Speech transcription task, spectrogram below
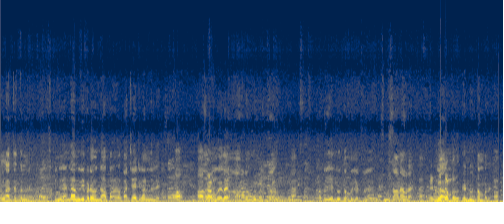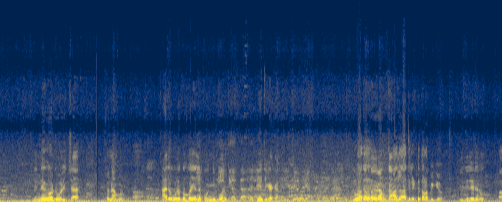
അങ്ങനത്തെ പിന്നെ രണ്ടാമത് ഇവിടെ ഒന്ന് ആ പച്ചയായിട്ട് കാണുന്നില്ലേ? ആ ആ കാണുന്നത് അല്ലേ? അവിടെ ഒന്ന് ഫിൽറ്ററാണ് ആ. അപ്പൊ എണ്ണൂറ്റമ്പത് ലിറ്റർ ജ്യൂസ് ആണ് അവിടെ. ആ, എണ്ണൂറ്റമ്പത്. എണ്ണൂറ്റമ്പത്. പിന്നെ ഇങ്ങോട്ട് ഒളിച്ച സുനാമ്പൂർ കൊടുക്കും ആ. അത് കൊടുക്കുമ്പോൾ എല്ലാം പൊങ്ങിപ്പോറും നൂറ്റമ്പത് ഗ്രാം അത് അതിലിട്ട് തിളപ്പിക്കോ ഇതിലിടണം. ആ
